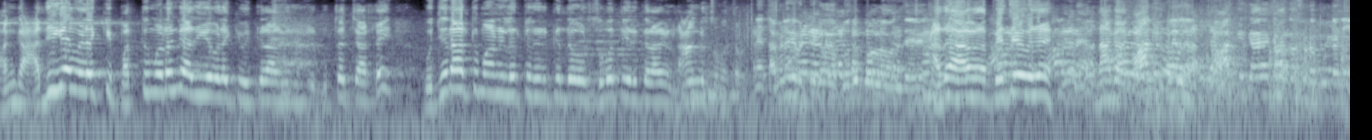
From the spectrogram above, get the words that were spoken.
அங்கே அதிக விலைக்கு பத்து மடங்கு அதிக விலைக்கு விற்கிறார்கள் என்ற குற்றச்சாட்டை குஜராத் மாநிலத்தில் இருக்கின்ற ஒரு சுமத்தி இருக்கிறார்கள் நாங்கள் சுமத்தோம் ஆனா, தமிழக வெற்றி கழக பொதுக்குழுல வந்து அதை பேச நாங்கள் வாக்குக்காக காங்கிரஸோட கூட்டணி.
